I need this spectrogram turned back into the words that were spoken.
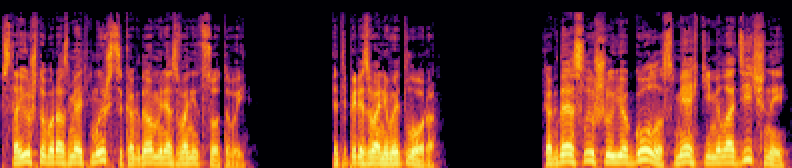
Встаю, чтобы размять мышцы, когда у меня звонит сотовый. Это перезванивает Лора. Когда я слышу ее голос, мягкий и мелодичный,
